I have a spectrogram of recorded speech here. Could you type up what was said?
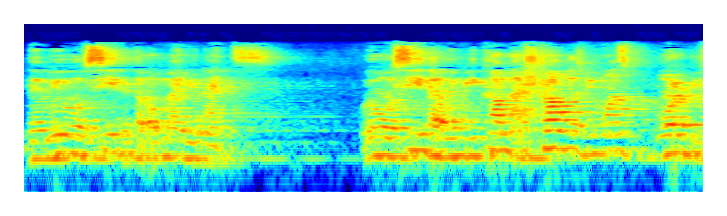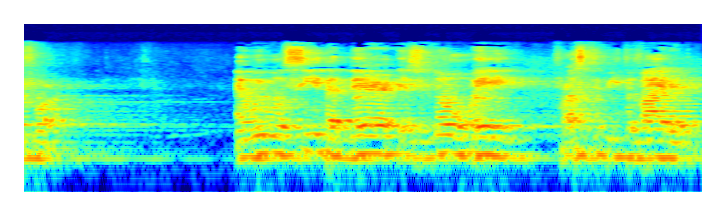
then we will see that the Ummah unites. We will see that we become as strong as we once were before. And we will see that there is no way for us to be divided,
